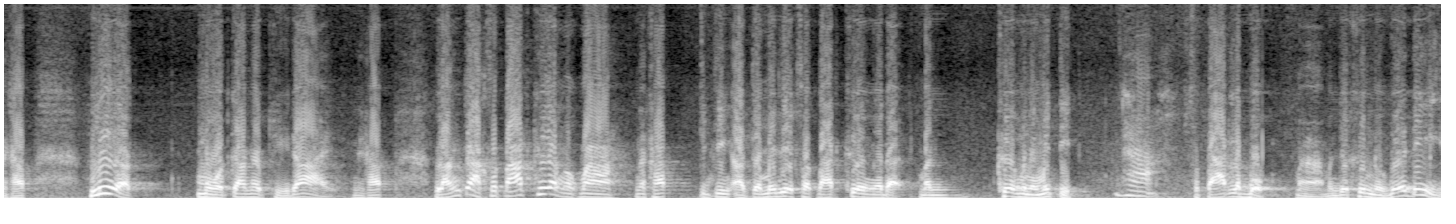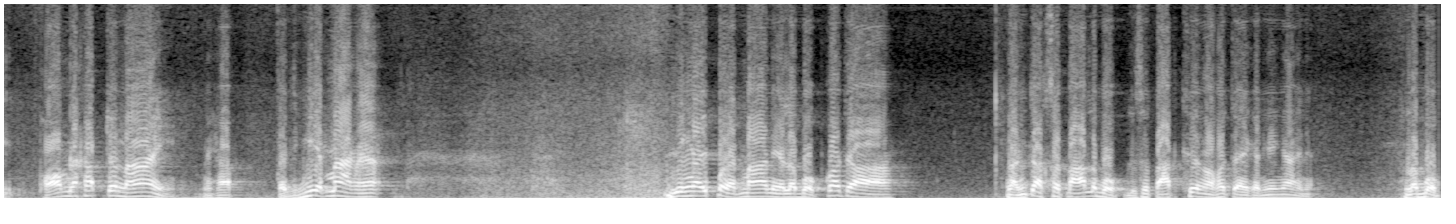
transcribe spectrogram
นะครับ เลือกโหมดการขับขี่ได้นะครับ หลังจากสตาร์ทเครื่องออกมานะครับ จริง ๆ อาจจะไม่เรียกสตาร์ทเครื่องก็ได้มันเครื่องมันยังไม่ติดค่ะสตาร์ทระบบมามันจะขึ้นหนู ready พร้อมแล้วครับเจ้านายนะครับ แต่จะเงียบมากนะฮะ ยังไงเปิดมาเนี่ยระบบก็จะหลังจากสตาร์ทระบบหรือสตาร์ทเครื่องเอาเข้าใจกันง่ายๆเนี่ยระบบ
